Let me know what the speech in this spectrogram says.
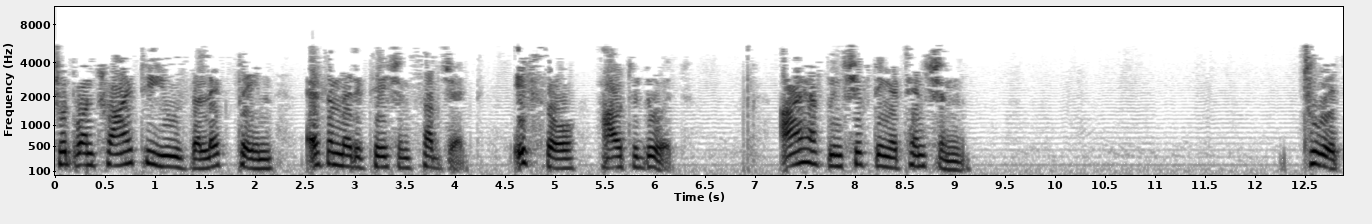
Should one try to use the leg pain as a meditation subject? If so, how to do it? I have been shifting attention to it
